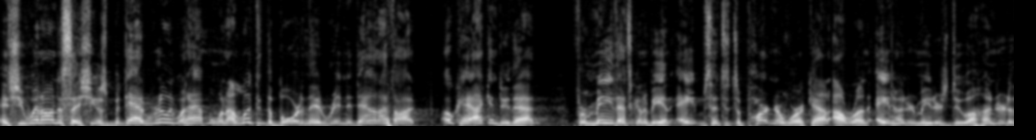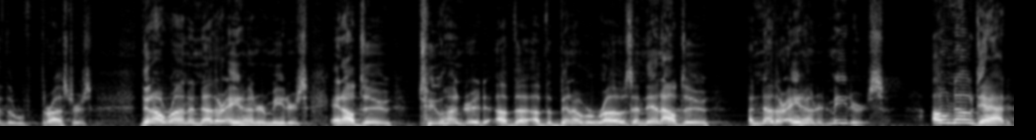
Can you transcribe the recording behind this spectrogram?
And she went on to say, she goes, but dad, really what happened when I looked at the board and they had written it down, I thought, okay, I can do that. For me, that's going to be an eight, since it's a partner workout, I'll run 800 meters, do 100 of the thrusters. Then I'll run another 800 meters and I'll do 200 of the, of the bent over rows and then I'll do another 800 meters. Oh no, Dad,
